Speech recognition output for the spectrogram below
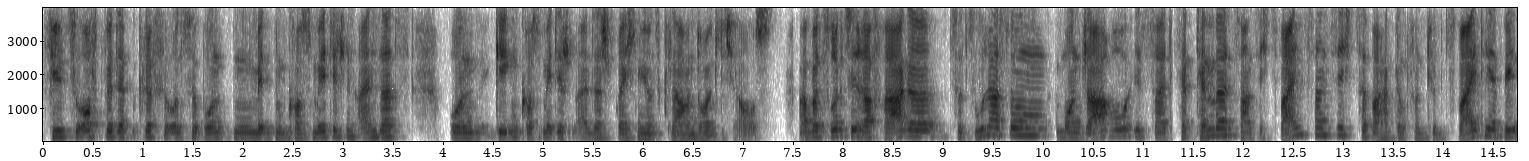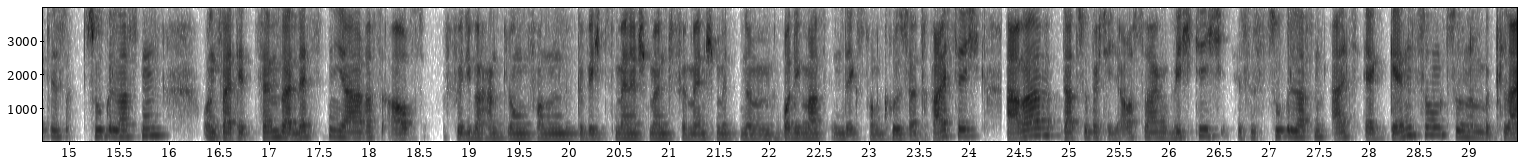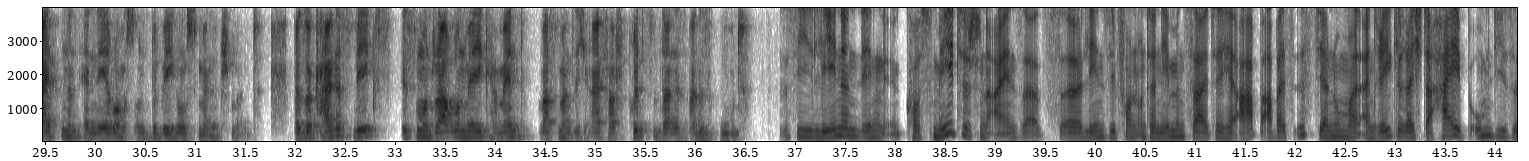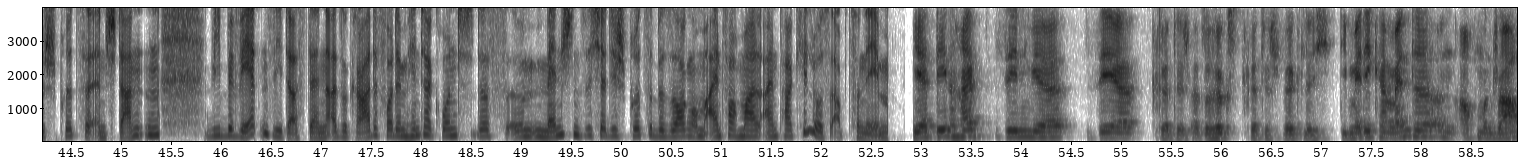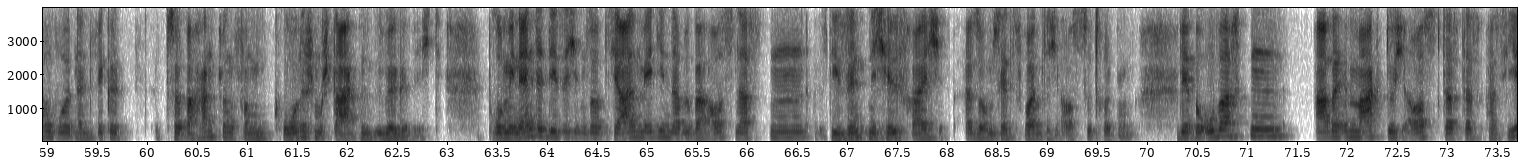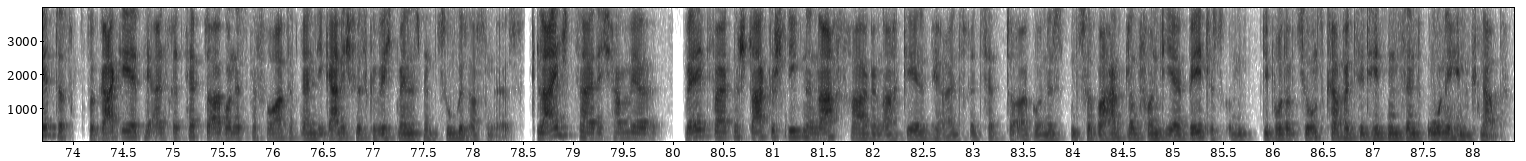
Viel zu oft wird der Begriff für uns verbunden mit einem kosmetischen Einsatz und gegen kosmetischen Einsatz sprechen wir uns klar und deutlich aus. Aber zurück zu Ihrer Frage zur Zulassung. Monjaro ist seit September 2022 zur Behandlung von Typ-2-Diabetes zugelassen und seit Dezember letzten Jahres auch für die Behandlung von Gewichtsmanagement für Menschen mit einem Body Mass Index von größer 30. Aber dazu möchte ich auch sagen, wichtig ist es zugelassen als Ergänzung zu einem begleitenden Ernährungs- und Bewegungsmanagement. Also keineswegs ist Monjaro ein Medikament, was man sich einfach spritzt und dann ist alles gut. Sie lehnen den kosmetischen Einsatz, äh, lehnen Sie von Unternehmensseite her ab, aber es ist ja nun mal ein regelrechter Hype um diese Spritze entstanden. Wie bewerten Sie das denn? Also gerade vor dem Hintergrund, dass äh, Menschen sich ja die Spritze besorgen, um einfach mal ein paar Kilos abzunehmen. Ja, den Hype sehen wir sehr kritisch, also höchst kritisch, wirklich. Die Medikamente und auch Monjaro wurden entwickelt zur Behandlung von chronischem starkem Übergewicht. Prominente, die sich in sozialen Medien darüber auslasten, die sind nicht hilfreich, also um es jetzt freundlich auszudrücken. Wir beobachten aber im Markt durchaus, dass das passiert, dass sogar GLP-1-Rezeptoragonisten verortet werden, die gar nicht fürs Gewichtmanagement zugelassen ist. Gleichzeitig haben wir weltweit eine stark gestiegene Nachfrage nach GLP-1-Rezeptoragonisten zur Behandlung von Diabetes und die Produktionskapazitäten sind ohnehin knapp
